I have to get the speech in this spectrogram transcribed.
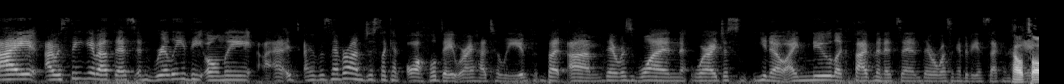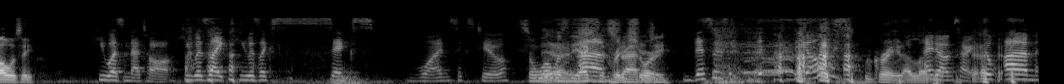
I I was thinking about this, and really the only I, I was never on just like an awful date where I had to leave, but um, there was one where I just you know I knew like five minutes in there wasn't going to be a second. How date. tall was he? He wasn't that tall. He was like he was like six one, six two. So what Yeah, was the um, exit pretty strategy? short. This was the, the only. Great, I love I it. know. I'm sorry. The, um,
